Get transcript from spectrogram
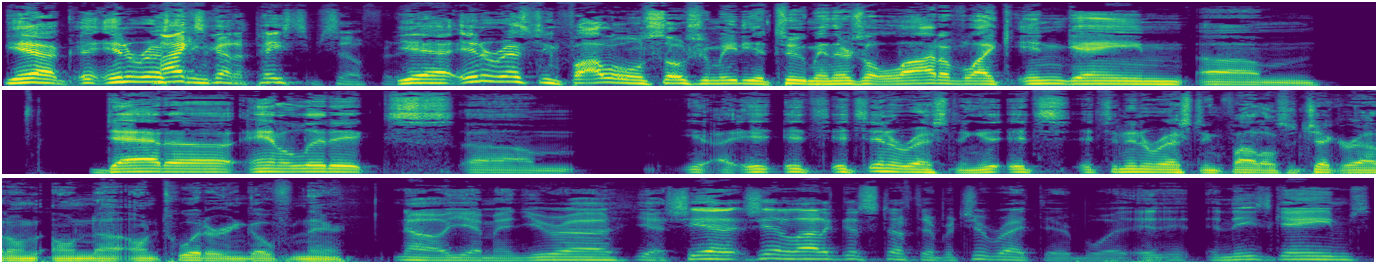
Yeah, interesting. Mike's got to pace himself for that. Yeah, interesting follow on social media too, man. There's a lot of like in-game um, data analytics. Um, yeah, it, it's it's interesting. It, it's it's an interesting follow. So check her out on on uh, on Twitter and go from there. No, yeah, man. You're uh, yeah. She had she had a lot of good stuff there, but you're right there, boy. In, in these games,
